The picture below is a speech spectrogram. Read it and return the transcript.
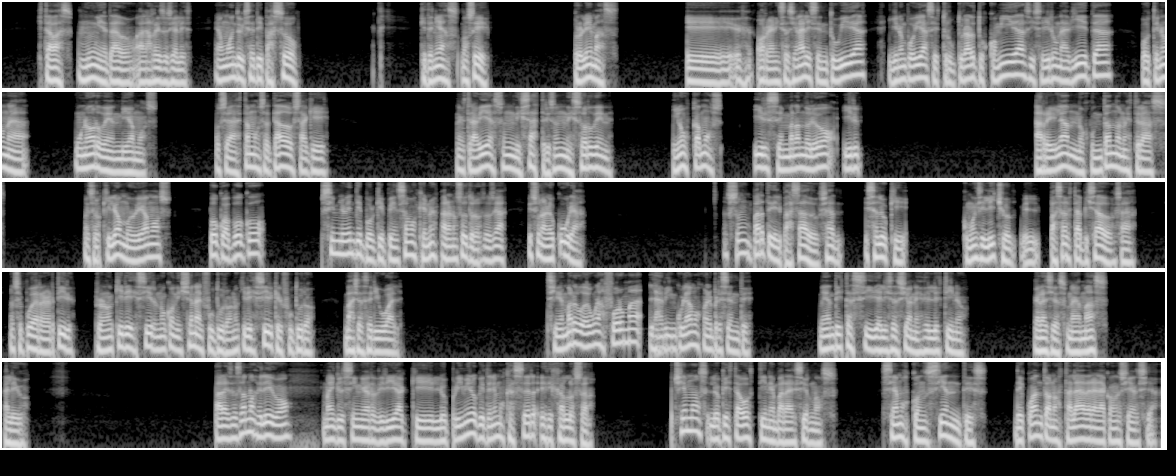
estabas muy atado a las redes sociales. En algún momento quizá te pasó que tenías, no sé, problemas eh, organizacionales en tu vida y que no podías estructurar tus comidas y seguir una dieta o tener una, un orden, digamos. O sea, estamos atados a que nuestra vida es un desastre, es un desorden y no buscamos ir sembrándolo, ir arreglando, juntando nuestras, nuestros quilombos, digamos, poco a poco, simplemente porque pensamos que no es para nosotros. O sea, es una locura son parte del pasado, ya es algo que, como dice el dicho, el pasado está pisado, o sea, no se puede revertir, pero no quiere decir, no condiciona el futuro, no quiere decir que el futuro vaya a ser igual. Sin embargo, de alguna forma las vinculamos con el presente, mediante estas idealizaciones del destino. Gracias una vez más al ego. Para deshacernos del ego, Michael Singer diría que lo primero que tenemos que hacer es dejarlo ser. Escuchemos lo que esta voz tiene para decirnos. Seamos conscientes de cuánto nos taladra la conciencia.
